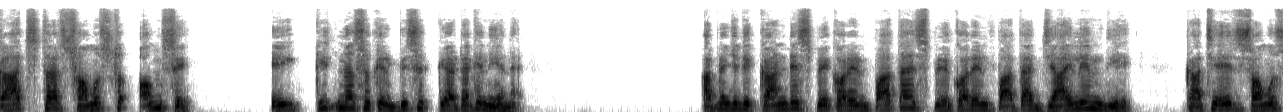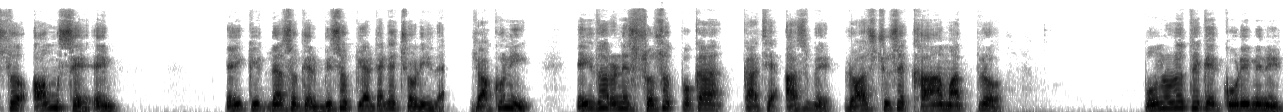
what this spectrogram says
গাছ তার সমস্ত অংশে এই কীটনাশকের বিষক্রিয়াটাকে নিয়ে নেয়। আপনি যদি কাণ্ডে স্প্রে করেন, পাতায় স্প্রে করেন পাতা জাইলেম দিয়ে গাছের সমস্ত অংশে এই এই কীটনাশকের বিষক্রিয়াটাকে ছড়িয়ে দেয়। যখনই এই ধরনের শোষক পোকা কাছে আসবে, রস চুষে খাওয়া মাত্র পনেরো থেকে কুড়ি মিনিট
